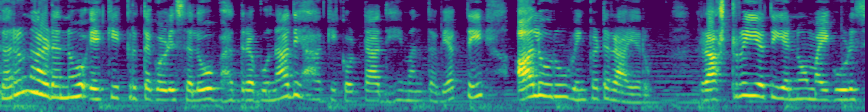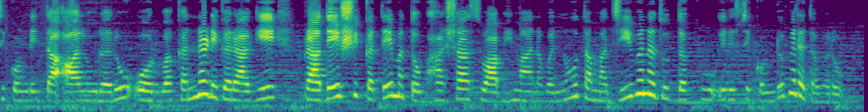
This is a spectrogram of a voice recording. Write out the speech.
ಕರುನಾಡನ್ನು ಏಕೀಕೃತಗೊಳಿಸಲು ಭದ್ರ ಬುನಾದಿ ಹಾಕಿಕೊಟ್ಟ ಧೀಮಂತ ವ್ಯಕ್ತಿ ಆಲೂರು ವೆಂಕಟರಾಯರು. ರಾಷ್ಟ್ರೀಯತೆಯನ್ನು ಮೈಗೂಡಿಸಿಕೊಂಡಿದ್ದ ಆಲೂರರು ಓರ್ವ ಕನ್ನಡಿಗರಾಗಿ ಪ್ರಾದೇಶಿಕತೆ ಮತ್ತು ಭಾಷಾ ಸ್ವಾಭಿಮಾನವನ್ನು ತಮ್ಮ ಜೀವನದುದ್ದಕ್ಕೂ ಇರಿಸಿಕೊಂಡು ಮೆರೆದವರು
